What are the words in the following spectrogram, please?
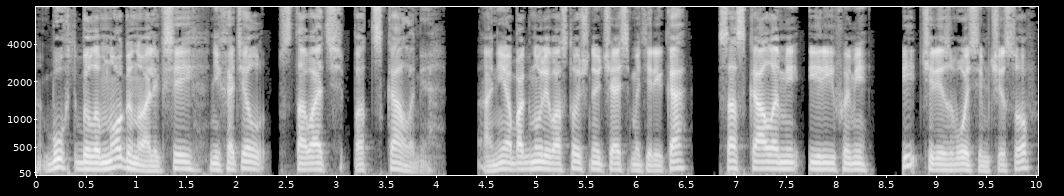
Бухт было много, но Алексей не хотел вставать под скалами. Они обогнули восточную часть материка со скалами и рифами и через 8 часов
